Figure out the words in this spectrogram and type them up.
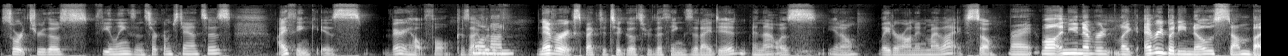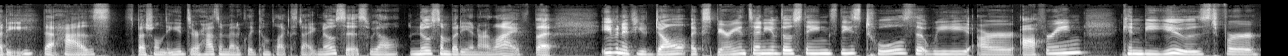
sort through those feelings and circumstances, I think is very helpful because I would have never expected to go through the things that I did. And that was, you know, later on in my life. So, right. Well, and you never, like, everybody knows somebody that has special needs or has a medically complex diagnosis. We all know somebody in our life. But even if you don't experience any of those things, these tools that we are offering can be used for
